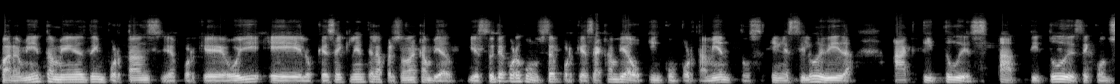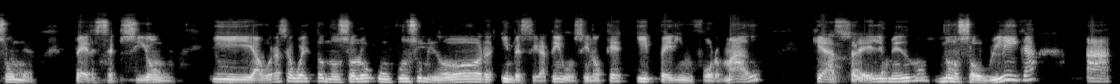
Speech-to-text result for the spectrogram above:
para mí también es de importancia, porque hoy eh, lo que es el cliente, la persona ha cambiado. Y estoy de acuerdo con usted, porque se ha cambiado en comportamientos, en estilo de vida, actitudes, aptitudes de consumo, percepción. Y ahora se ha vuelto no solo un consumidor investigativo, sino que hiperinformado, que hasta él mismo nos obliga a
